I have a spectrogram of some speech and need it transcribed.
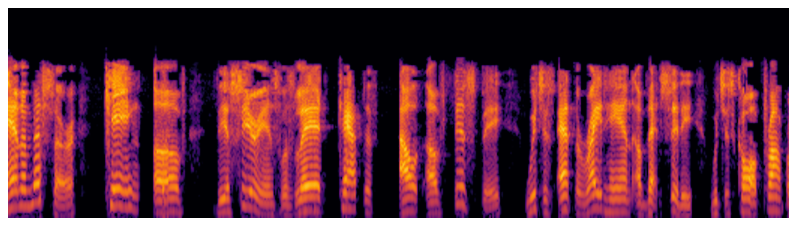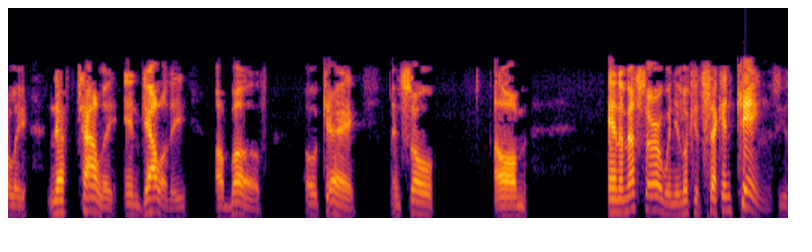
Anamesar, king of the Assyrians, was led captive out of Thisbe, which is at the right hand of that city, which is called properly Naphtali in Galilee above. Okay, and so um, Anamesar, when you look at Second Kings, you,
